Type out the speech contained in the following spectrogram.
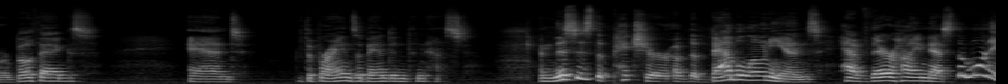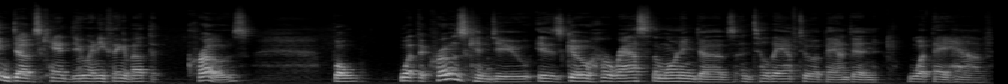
or both eggs. And the Brians abandoned the nest. And this is the picture of the Babylonians have their high nest. The mourning doves can't do anything about the crows. But what the crows can do is go harass the mourning doves until they have to abandon what they have.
